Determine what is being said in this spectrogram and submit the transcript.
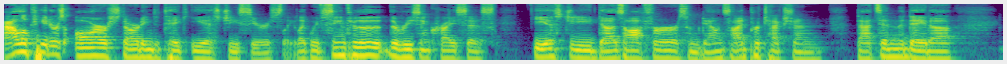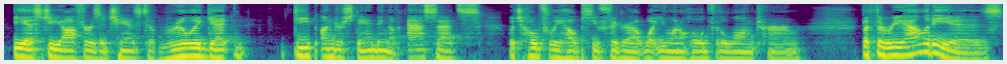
Allocators are starting to take ESG seriously. Like we've seen through the, the recent crisis, ESG does offer some downside protection. That's in the data. ESG offers a chance to really get deep understanding of assets, which hopefully helps you figure out what you want to hold for the long term. But the reality is,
